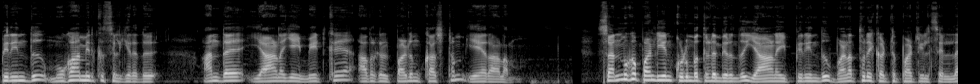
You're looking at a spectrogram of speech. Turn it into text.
பிரிந்து முகாமிற்கு செல்கிறது. அந்த யானையை மீட்க அவர்கள் படும் கஷ்டம் ஏராளம். சண்முக பாண்டியன் குடும்பத்திடமிருந்து யானை பிரிந்து வனத்துறை கட்டுப்பாட்டில் செல்ல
